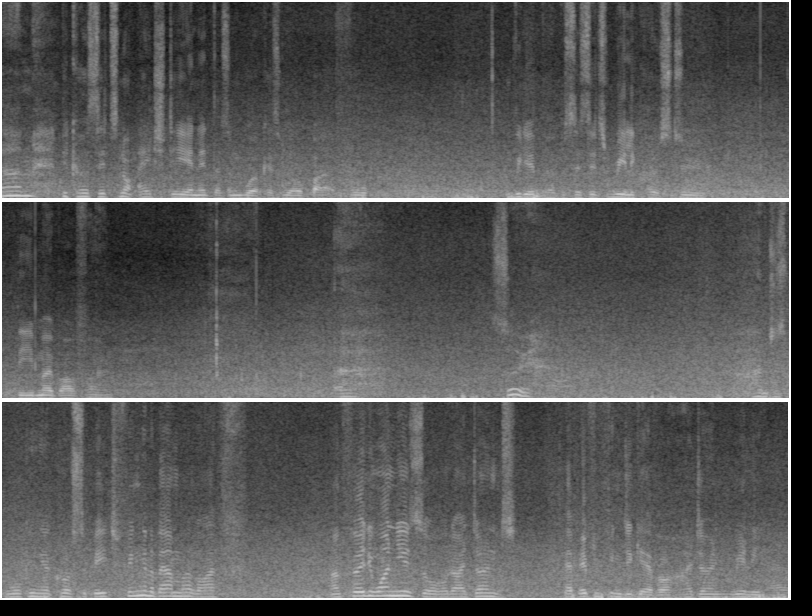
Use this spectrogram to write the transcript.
um, because it's not HD and it doesn't work as well. But for video purposes, it's really close to the mobile phone. Uh, so, I'm just walking across the beach thinking about my life. I'm 31 years old, I don't have everything together, I don't really have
